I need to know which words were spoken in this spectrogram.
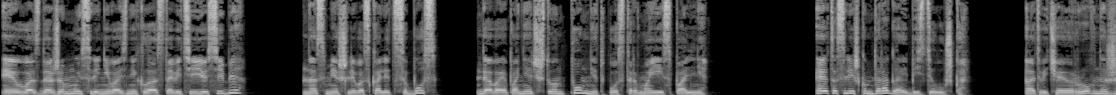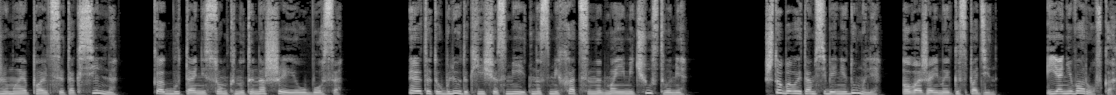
И у вас даже мысли не возникло оставить ее себе? Насмешливо скалится босс, давая понять, что он помнит постер в моей спальне. Это слишком дорогая безделушка. Отвечаю ровно, сжимая пальцы так сильно, как будто они сомкнуты на шее у босса. Этот ублюдок еще смеет насмехаться над моими чувствами. Что бы вы там себе не думали, уважаемый господин, я не воровка.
